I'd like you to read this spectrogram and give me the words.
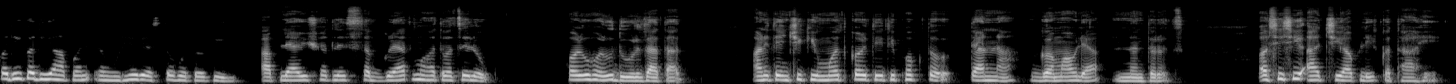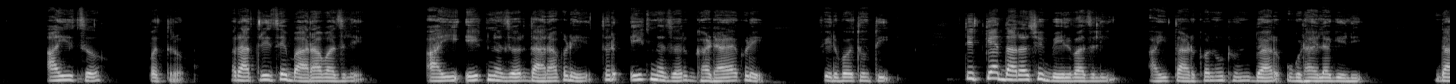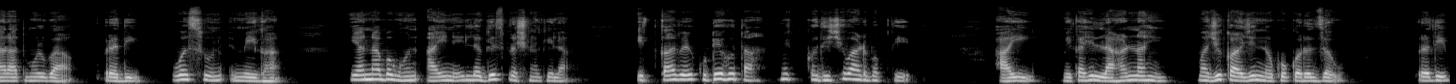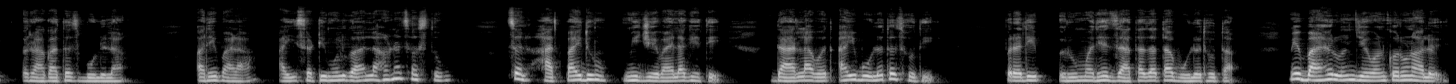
कधीकधी आपण एवढे व्यस्त होतो की आपल्या आयुष्यातले सगळ्यात महत्त्वाचे लोक हळूहळू दूर जातात आणि त्यांची किंमत कळते ती फक्त त्यांना गमावल्यानंतरच अशीशी आजची आपली कथा आहे. आईचं पत्र. रात्रीचे बारा वाजले. आई एक नजर दाराकडे तर एक नजर घड्याळाकडे फिरवत होती. तितक्यात दाराची बेल वाजली. आई ताडकन उठून दार उघडायला गेली. दारात मुलगा प्रदीप व सून मेघा यांना बघून आईने लगेच प्रश्न केला इतका वेळ कुठे होता? मी कधीची वाट बघते आई मी काही लहान नाही माझी काळजी नको करत जाऊ. प्रदीप रागातच बोलला अरे बाळा आईसाठी मुलगा लहानच असतो. चल हातपाय धुऊ मी जेवायला घेते. दार लावत आई बोलतच होती. प्रदीप रूममध्ये जाता जाता बोलत होता मी बाहेरून जेवण करून आलोय.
